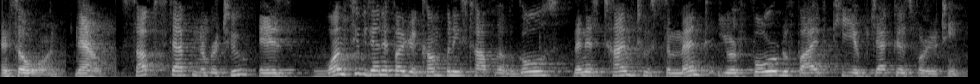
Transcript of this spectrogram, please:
and so on. Now, sub step number two is once you've identified your company's top level goals, then it's time to cement your four to five key objectives for your team.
